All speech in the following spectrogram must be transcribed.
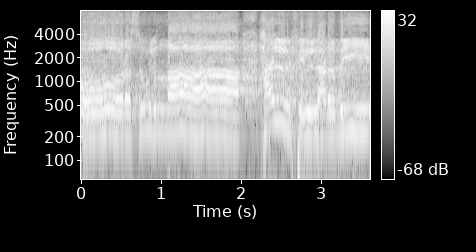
ഓ ഹൽ ഫിൽ അർദി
